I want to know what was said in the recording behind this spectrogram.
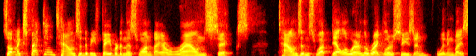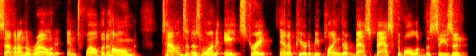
So I'm expecting Towson to be favored in this one by around six. Towson swept Delaware in the regular season, winning by seven on the road and 12 at home. Towson has won eight straight and appear to be playing their best basketball of the season.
